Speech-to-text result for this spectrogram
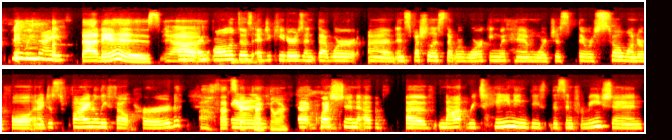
really nice. That is. Oh, yeah. Oh, and all of those educators and that were um, and specialists that were working with him were just they were so wonderful. And I just finally felt heard. Oh, that's and spectacular. That mm-hmm. question of of not retaining these this information,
